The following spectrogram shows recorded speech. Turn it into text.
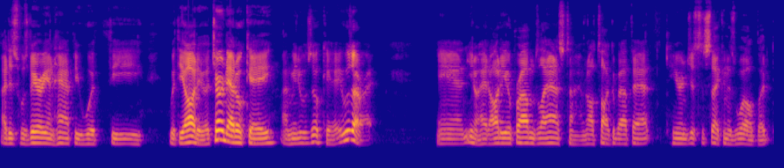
I just was very unhappy with the with the audio. It turned out okay. I mean, it was okay. It was all right. And you know, had audio problems last time, and I'll talk about that here in just a second as well. But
